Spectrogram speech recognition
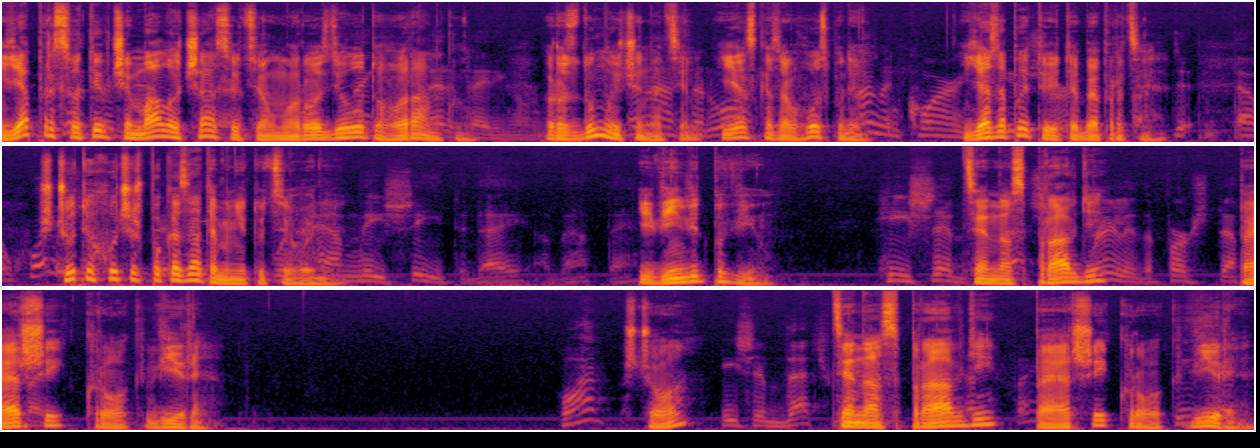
Я присвятив чимало часу цьому розділу того ранку. Роздумуючи над цим, я сказав: Господи, я запитую тебе про це. Що ти хочеш показати мені тут сьогодні? І він відповів: Це насправді перший крок віри. Що? Це насправді перший крок віри.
